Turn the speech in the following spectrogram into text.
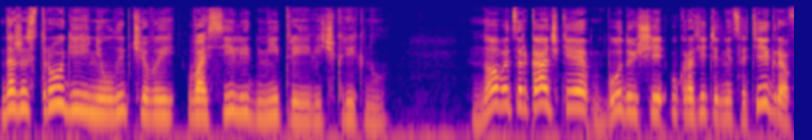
Даже строгий и неулыбчивый Василий Дмитриевич крикнул. «Новой циркачке, будущей укротительнице тигров,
